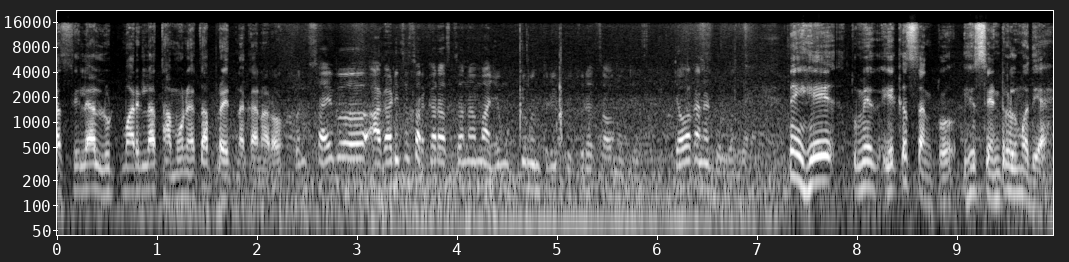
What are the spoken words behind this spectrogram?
असलेल्या लुटमारीला थांबवण्याचा प्रयत्न करणार आहोत. पण साहेब आघाडीचं सरकार असताना माजी मुख्यमंत्री पृथ्वीराज चव्हाण होते. तेव्हा का नाही नाही हे तुम्ही एकच सांगतो हे सेंट्रलमध्ये आहे.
